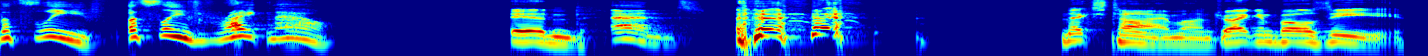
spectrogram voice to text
let's leave. Let's leave right now. End. End. Next time on Dragon Ball Z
